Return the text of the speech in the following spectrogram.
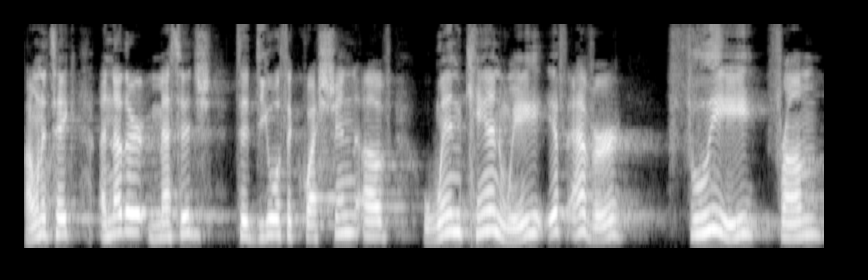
I want to take another message to deal with the question of when can we, if ever, flee from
